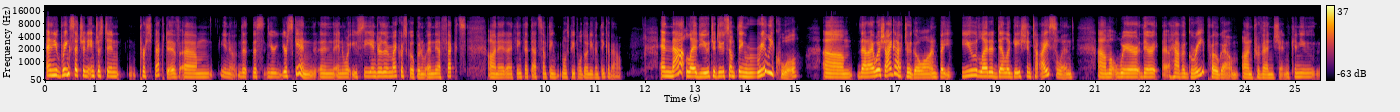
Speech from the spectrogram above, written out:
And you bring such an interesting perspective um, you know the, this your your skin and and what you see under the microscope and, and the effects on it. I think that that's something most people don't even think about. And that led you to do something really cool um, that i wish i got to go on but you led a delegation to iceland um, where they have a great program on prevention can you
